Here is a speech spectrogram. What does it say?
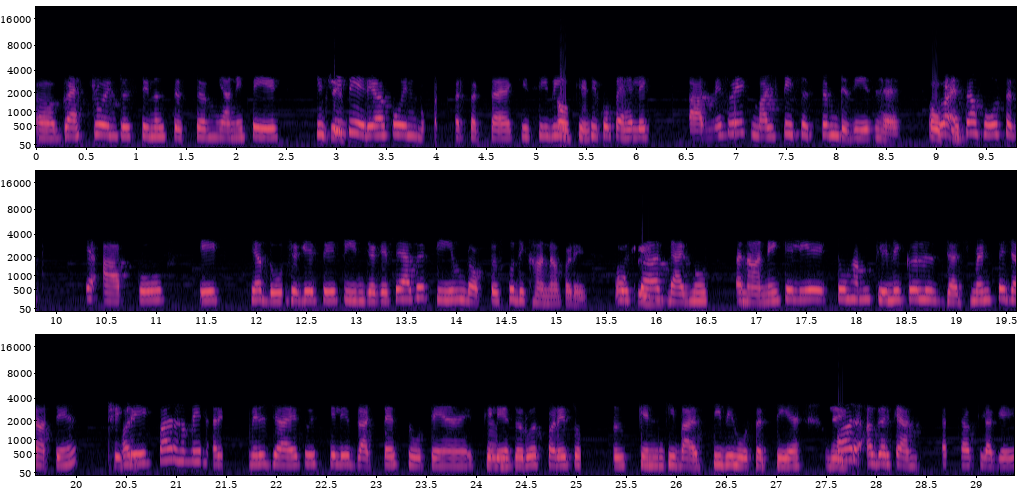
गैस्ट्रो इंटेस्टिनल सिस्टम यानी पेट किसी भी एरिया को इन्वॉल्व कर सकता है किसी भी Okay. किसी को पहले बाद में तो एक मल्टी सिस्टम डिज़ीज़ है okay. तो ऐसा हो सकता है कि आपको एक या दो जगह पे तीन जगह पे एज ए टीम डॉक्टर्स को दिखाना पड़े Okay. उसका डायग्नोसिस बनाने के लिए एक तो हम क्लिनिकल जजमेंट पे जाते हैं और एक बार हमें डायरेक्ट मिल जाए तो इसके लिए ब्लड टेस्ट होते हैं इसके लिए हम्म। ज़रूरत पड़े तो स्किन की बायोप्सी भी हो सकती है और अगर कैंसर तक लगे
